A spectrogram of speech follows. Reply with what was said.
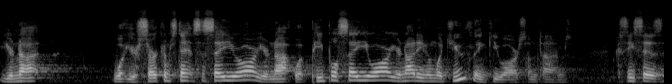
you're not what your circumstances say you are. You're not what people say you are. You're not even what you think you are sometimes. Because he says,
